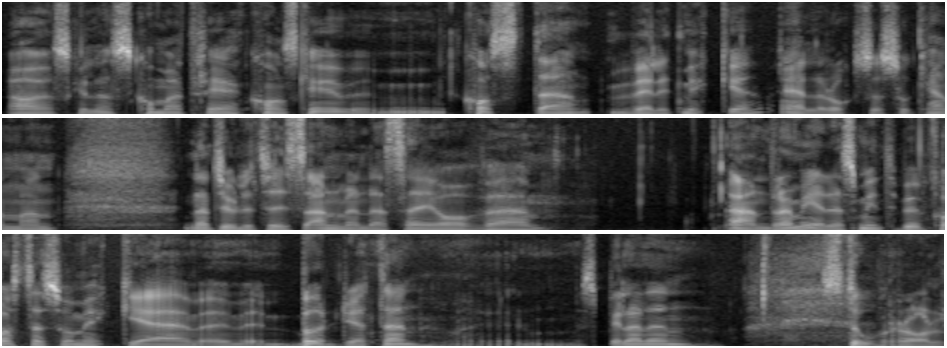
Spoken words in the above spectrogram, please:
Ja, jag skulle alltså komma till det. Konst kan ju kosta väldigt mycket eller också så kan man naturligtvis använda sig av eh, andra medel som inte behöver kosta så mycket. Budgeten, spelar den stor roll?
